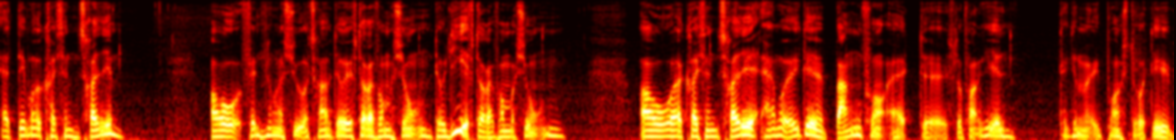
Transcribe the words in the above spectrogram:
at det var Christian den 3. Og 1537, det var efter reformationen. Det var lige efter reformationen. Og Christian den 3. han var ikke bange for at øh, slå folk ihjel. Det kan man jo ikke påstå. Det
